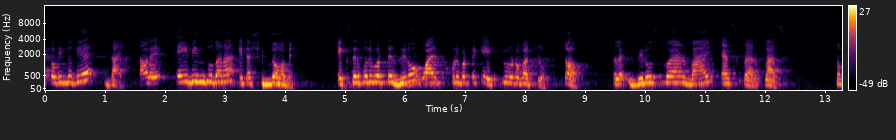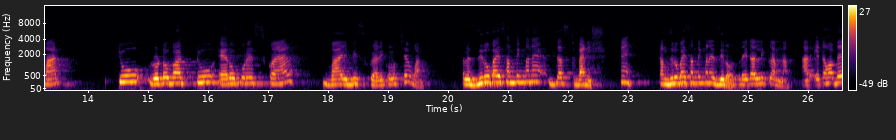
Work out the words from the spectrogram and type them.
এত বিন্দু দিয়ে যায়। তাহলে এই বিন্দু দ্বারা এটা সিদ্ধ হবে। এক্সের পরিবর্তে জিরো ওয়াই এর পরিবর্তে কি? টু রোড ওভার টু চলো, তাহলে zero square by S square plus তোমার টু রোড ওভার টু এর উপরে square by B square equal হচ্ছে ওয়ান তাহলে জিরো বাই সামথিং মানে জাস্ট ব্যানিশ হ্যাঁ? কারণ জিরো বাই সামথিং মানে জিরো এটা লিখলাম না। আর এটা হবে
